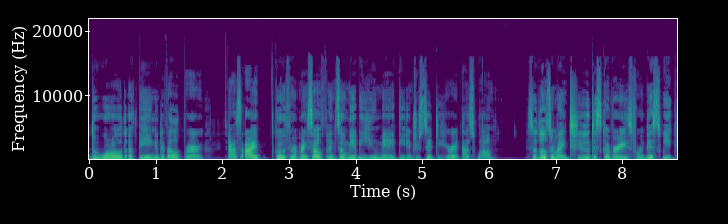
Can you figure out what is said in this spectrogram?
the world of being a developer as I go through it myself. And so maybe you may be interested to hear it as well. So, those are my two discoveries for this week.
